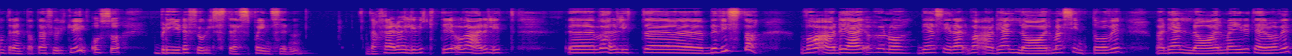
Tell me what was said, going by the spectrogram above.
omtrent at det er full krig, og så blir det fullt stress på innsiden. Derfor er det veldig viktig å være litt, uh, være litt uh, bevisst, da. Hva er det jeg og Hør nå, det jeg sier her. Hva er det jeg lar meg sinte over? Hva er det jeg lar meg irritere over?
